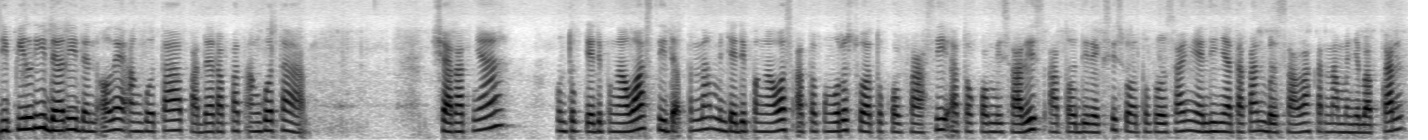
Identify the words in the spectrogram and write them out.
Dipilih dari dan oleh anggota pada rapat anggota. Syaratnya untuk jadi pengawas tidak pernah menjadi pengawas atau pengurus suatu koperasi atau komisaris atau direksi suatu perusahaan yang dinyatakan bersalah karena menyebabkan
